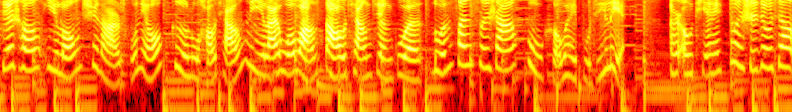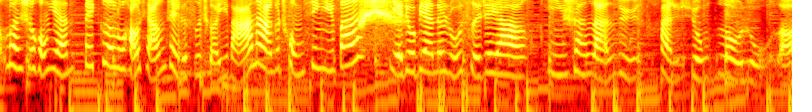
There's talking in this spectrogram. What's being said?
携程、翼龙、去哪儿、途牛，各路豪强你来我往，刀枪剑棍轮番厮杀，不可谓不激烈。而 OTA 顿时就像乱世红颜，被各路豪强这个撕扯一把，那个宠幸一番，也就变得如此这样衣衫褴褛、袒胸露乳了。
